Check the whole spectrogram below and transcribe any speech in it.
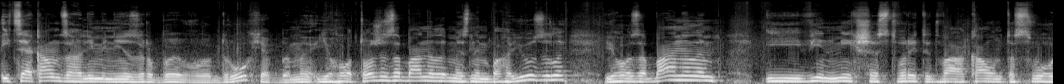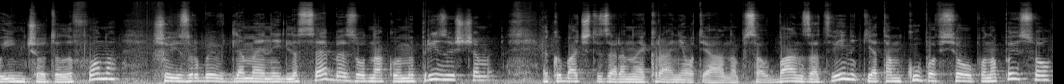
І цей аккаунт взагалі мені зробив друг, якби ми його теж забанили, ми з ним багаюзили, його забанили, і він міг ще створити два аккаунта свого іншого телефона, що і зробив для мене і для себе з однаковими прізвищами. Як ви бачите зараз на екрані, от я написав бан за твінник, я там купа всього понаписував.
